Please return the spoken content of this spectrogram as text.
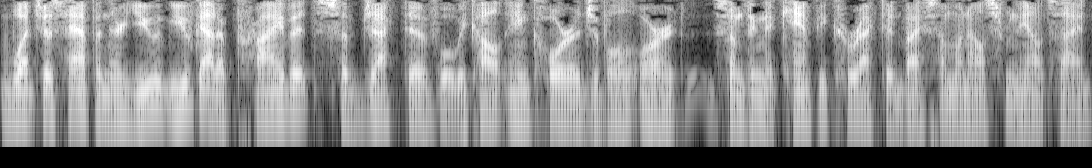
what just happened there. You you've got a private, subjective, what we call incorrigible, or something that can't be corrected by someone else from the outside.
